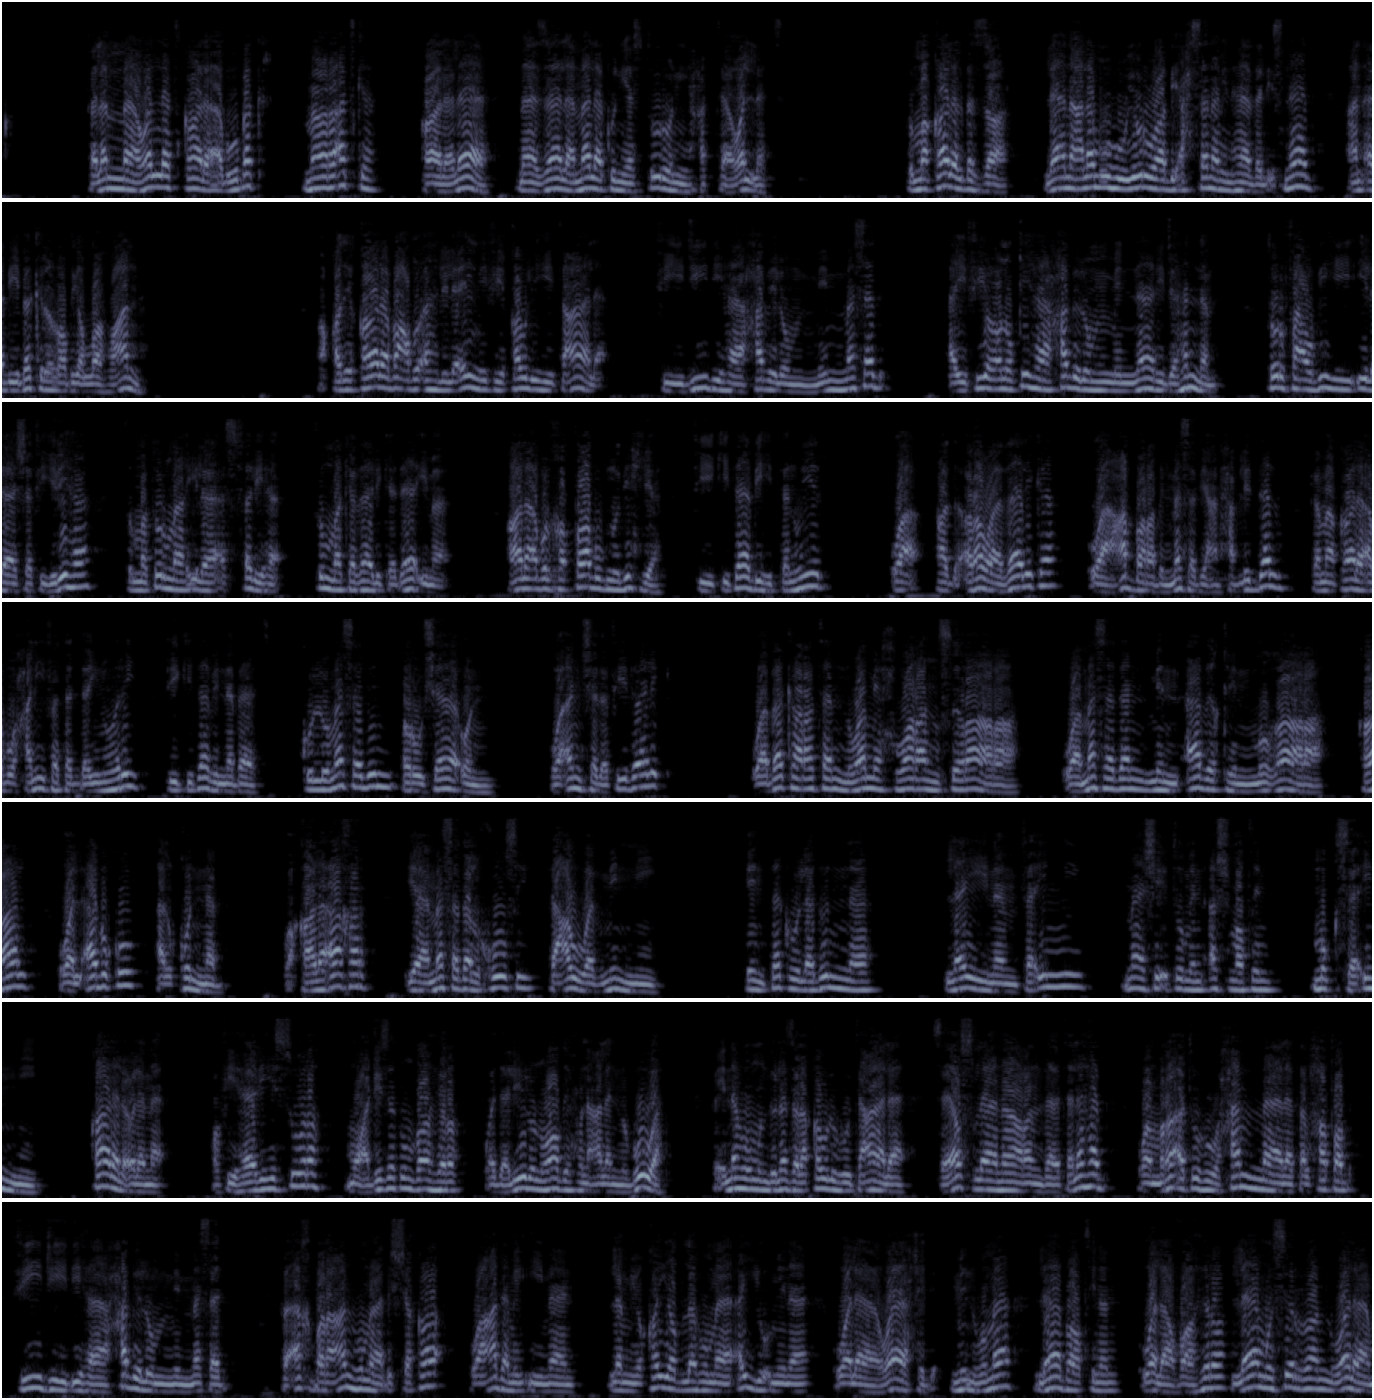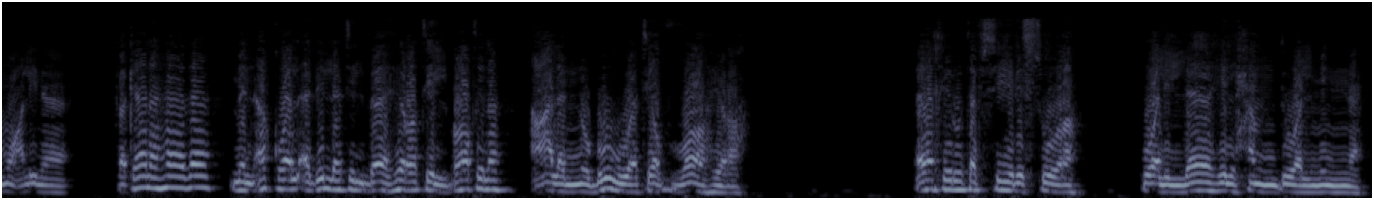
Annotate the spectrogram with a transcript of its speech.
فلما ولت قال أبو بكر ما رأتك؟ قال لا ما زال ملك يسترني حتى ولت. ثم قال البزار لا نعلمه يروى بأحسن من هذا الإسناد عن أبي بكر رضي الله عنه. وقد قال بعض أهل العلم في قوله تعالى في جيدها حبل من مسد أي في عنقها حبل من نار جهنم ترفع به إلى شفيرها ثم ترمى إلى أسفلها ثم كذلك دائما. قال أبو الخطاب بن دحية في كتابه التنوير وقد روى ذلك وعبر بالمسد عن حبل الدلو كما قال أبو حنيفة الدينوري في كتاب النبات. كل مسد رشاء. وأنشد في ذلك وبكرة ومحورا صرارا ومسدا من أبق مغارا. قال والأبق القنب. وقال آخر يا مسد الخوص تعوذ مني. إن تك لدن لينا فإني ما شئت من أشمط مكس إني. قال العلماء وفي هذه السورة معجزة ظاهرة ودليل واضح على النبوة فإنه منذ نزل قوله تعالى سيصلى نارا ذات لهب وامرأته حمالة الحطب في جيدها حبل من مسد فأخبر عنهما بالشقاء وعدم الإيمان. لم يقيض لهما أن يؤمنا ولا واحد منهما لا باطنا ولا ظاهرا لا مسرا ولا معلنا. فكان هذا من أقوى الأدلة الباهرة الباطنة على النبوة الظاهرة. آخر تفسير السورة ولله الحمد والمنة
